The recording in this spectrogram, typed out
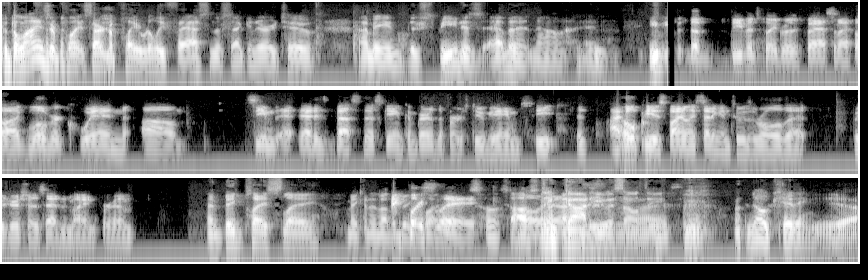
But the Lions are play, starting to play really fast in the secondary too. I mean, their speed is evident now, and the defense played really fast, and I thought Glover Quin um, seemed at, at his best this game compared to the first two games. He, I hope he is finally setting into his role that Patricia has had in mind for him. And big play Slay making another Big big, play Slay. So, it's awesome. Thank yeah. God he was healthy. No kidding. Yeah.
